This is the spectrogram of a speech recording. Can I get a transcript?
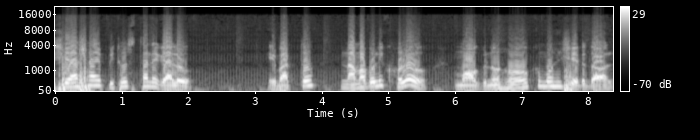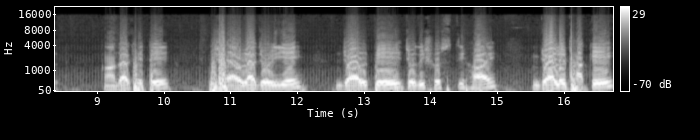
সে আশায় পীঠস্থানে গেল। এবার তো নামাবলি খোলো। মগ্ন হোক মহিষের দল। কাঁদা ঘেটে শ্যাওলা জড়িয়ে জল পেয়ে যদি স্বস্তি হয়, জলে থাকে,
